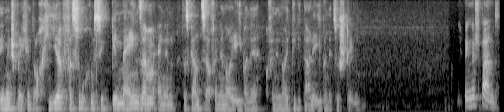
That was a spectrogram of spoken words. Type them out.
Dementsprechend auch hier versuchen sie gemeinsam einen, das Ganze auf eine neue Ebene, auf eine neue digitale Ebene zu stellen. Ich bin gespannt.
